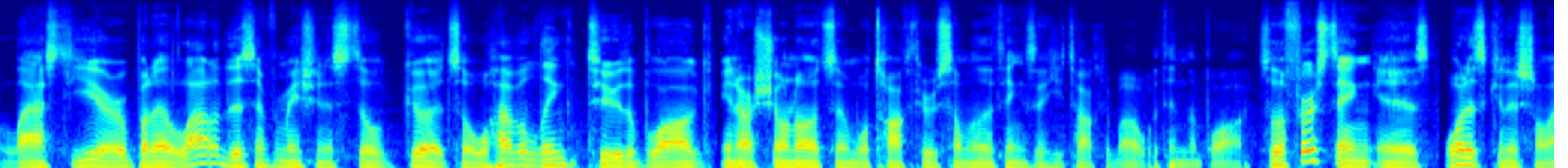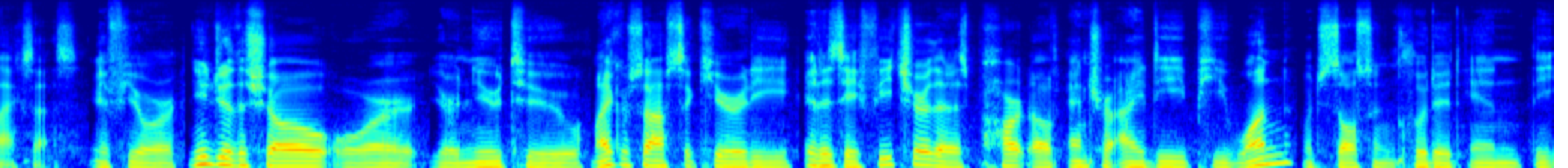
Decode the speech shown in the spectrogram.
last year, but a lot of this information is still good. So we'll have a link to the blog in our show notes and we'll talk through some of the things that he talked about within the blog. So the first thing is what is conditional access? If you're new to the show or you're new to Microsoft security, it is a feature that is part of Entra ID P1, which is also included in the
